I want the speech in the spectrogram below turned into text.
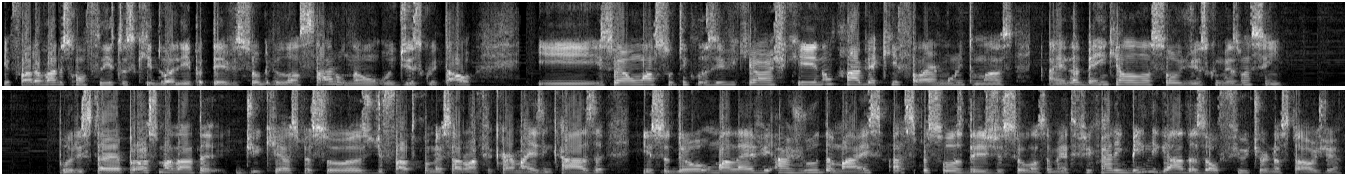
E fora vários conflitos que Dua Lipa teve sobre lançar ou não o disco e tal, e isso é um assunto, inclusive, que eu acho que não cabe aqui falar muito, mas ainda bem que ela lançou o disco mesmo assim por estar próxima à data de que as pessoas de fato começaram a ficar mais em casa, isso deu uma leve ajuda mais às pessoas desde seu lançamento ficarem bem ligadas ao Future Nostalgia.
